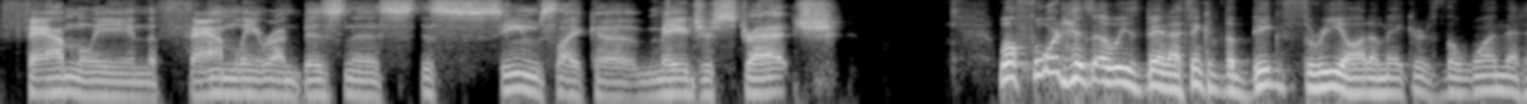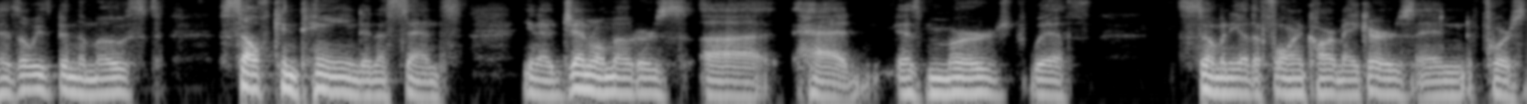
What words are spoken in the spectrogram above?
family and the family run business. This seems like a major stretch. Well, Ford has always been, I think, of the big three automakers, the one that has always been the most self-contained in a sense. You know, General Motors uh, had has merged with so many other foreign car makers, and of course,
